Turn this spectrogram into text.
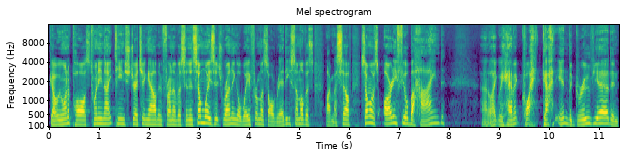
God, we want to pause. 2019 stretching out in front of us, and in some ways it's running away from us already. Some of us, like myself, some of us already feel behind, uh, like we haven't quite got in the groove yet, and,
